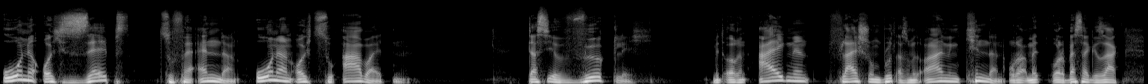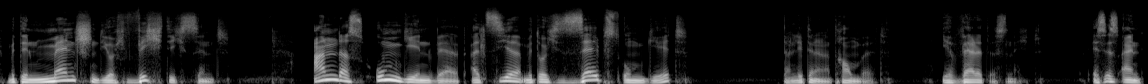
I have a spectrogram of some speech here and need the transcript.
ohne euch selbst zu verändern, ohne an euch zu arbeiten, dass ihr wirklich mit euren eigenen Fleisch und Blut, also mit euren eigenen Kindern oder, mit, oder besser gesagt, mit den Menschen, die euch wichtig sind, anders umgehen werdet, als ihr mit euch selbst umgeht, dann lebt ihr in einer Traumwelt. Ihr werdet es nicht. Es ist ein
